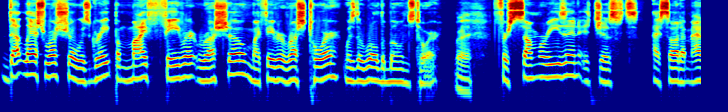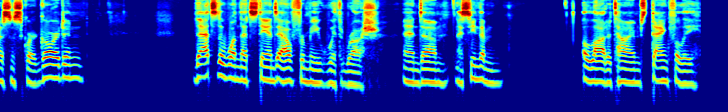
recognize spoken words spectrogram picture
that last Rush show was great, but my favorite Rush show, my favorite Rush tour was the Roll the Bones tour Right. for some reason it just i saw it at madison square garden that's the one that stands out for me with rush and um, i've seen them a lot of times thankfully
